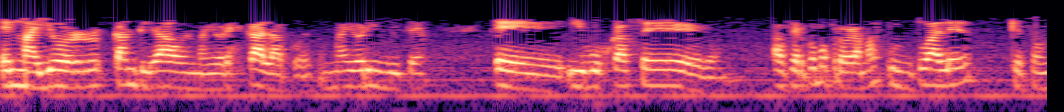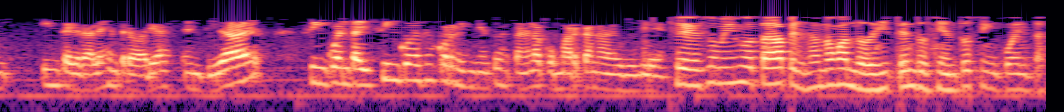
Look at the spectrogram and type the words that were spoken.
en mayor cantidad o en mayor escala, pues un mayor índice, eh, y busca hacer, hacer como programas puntuales que son integrales entre varias entidades. 55 de esos corregimientos están en la comarca Navebuglé. Sí, eso mismo estaba pensando cuando dijiste en 250.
